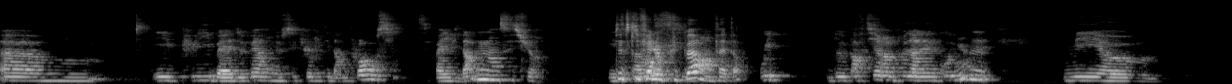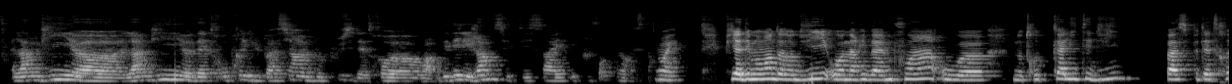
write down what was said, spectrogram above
Euh, et puis ben, de perdre une sécurité d'emploi aussi, c'est pas évident. Non, c'est sûr. C'est ce qui fait le plus peur en fait. hein. oui, de partir un peu dans l'inconnu, Mm. mais euh, l'envie, euh, l'envie d'être auprès du patient un peu plus, et d'être, euh, voilà, d'aider les gens, c'était, ça a été plus fort que le reste. Ouais. Puis il y a des moments dans notre vie où on arrive à un point où notre qualité de vie passe peut-être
